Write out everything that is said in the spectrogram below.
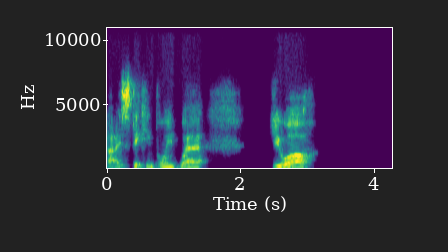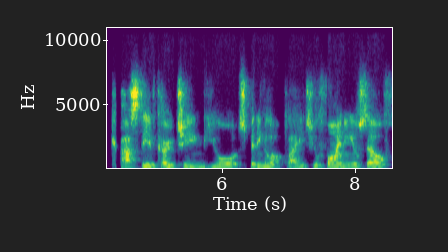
at a sticking point where you are capacity of coaching, you're spinning a lot of plates, you're finding yourself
